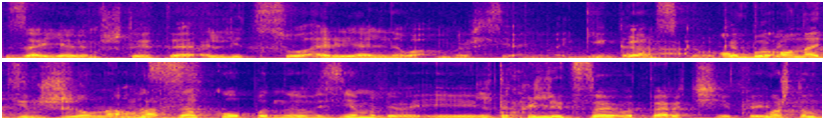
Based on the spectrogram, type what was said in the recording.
заявим, что это лицо реального марсианина, гигантского, Да. Он, был, он один жил на Марсе. закопан в землю, и только лицо его торчит. и- Может, он,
